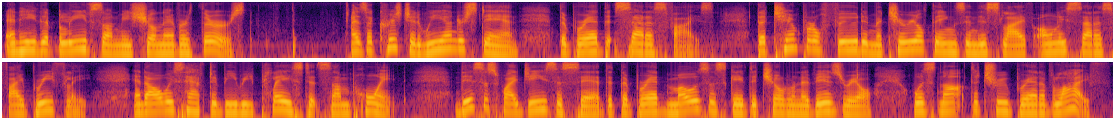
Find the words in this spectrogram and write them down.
and he that believes on me shall never thirst." As a Christian, we understand the bread that satisfies. The temporal food and material things in this life only satisfy briefly and always have to be replaced at some point. This is why Jesus said that the bread Moses gave the children of Israel was not the true bread of life.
